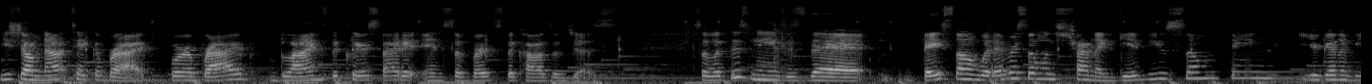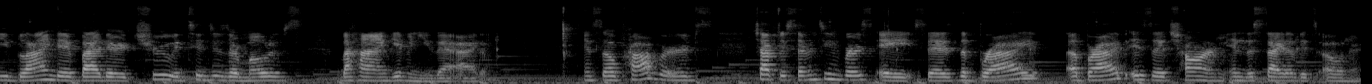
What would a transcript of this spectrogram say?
You shall not take a bribe, for a bribe blinds the clear sighted and subverts the cause of just. So, what this means is that based on whatever someone's trying to give you something, you're going to be blinded by their true intentions or motives behind giving you that item. And so, Proverbs chapter 17, verse 8 says, The bribe, a bribe is a charm in the sight of its owner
